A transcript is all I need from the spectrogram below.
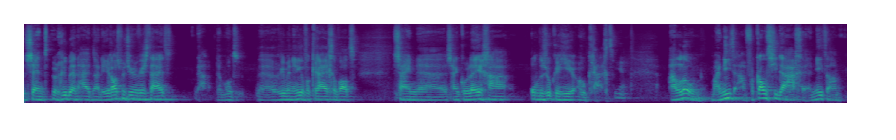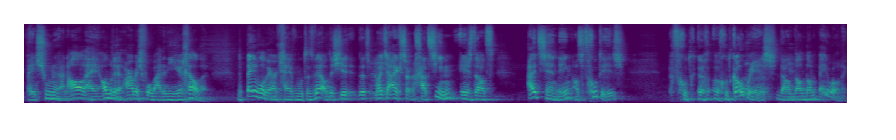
zendt Ruben uit naar de Erasmus Universiteit. Nou, dan moet eh, Ruben in ieder geval krijgen wat zijn, eh, zijn collega onderzoeker hier ook krijgt. Ja. Aan loon, maar niet aan vakantiedagen, niet aan pensioenen en allerlei andere arbeidsvoorwaarden die hier gelden. De payrollwerkgever moet het wel. Dus, je, dus wat je eigenlijk gaat zien is dat uitzending, als het goed is, goed, eh, goedkoper is dan, Ja. dan, dan payrolling.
